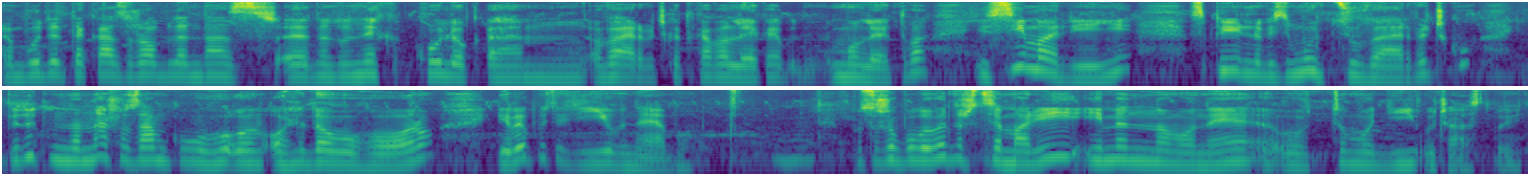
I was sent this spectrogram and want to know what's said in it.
буде така зроблена з е, до них кульок ем, вервичка, така велика молитва. І всі Марії спільно візьмуть цю вервичку і підуть на нашу замкову оглядову гору і випустять її в небо. Просто щоб було видно, що це Марії, іменно вони в цьому дні участвують.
